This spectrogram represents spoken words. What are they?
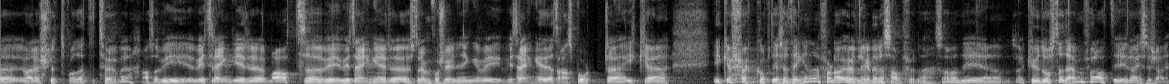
det være slutt på dette tøvet. Altså, vi, vi trenger mat, vi, vi trenger strømforsyning, vi, vi, trenger transport. Ikke, ikke fuck opp disse tingene, for da ødelegger dere samfunnet. Så de, kudos til dem for at de reiser seg.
